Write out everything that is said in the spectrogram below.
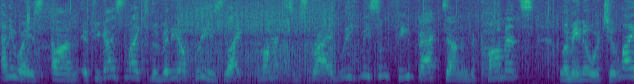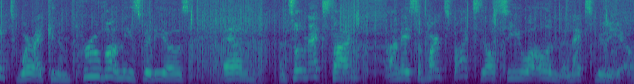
Anyways, um, if you guys liked the video, please like, comment, subscribe, leave me some feedback down in the comments. Let me know what you liked, where I can improve on these videos, and until next time, I'm Ace of Hearts Fox, and I'll see you all in the next video.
